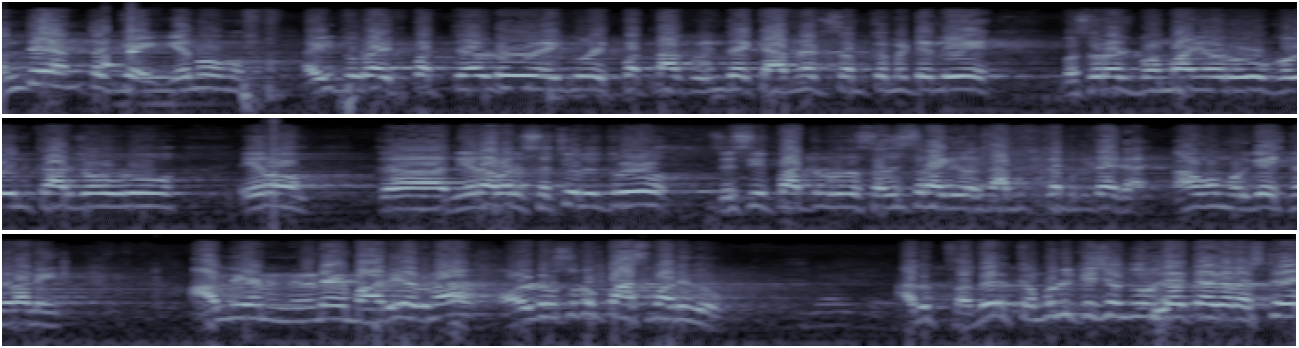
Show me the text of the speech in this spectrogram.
ಒಂದೇ ಹಂತಕ್ಕೆ ಏನು ಐನೂರ ಇಪ್ಪತ್ತೆರಡು ಐನೂರ ಇಪ್ಪತ್ನಾಲ್ಕು ಹಿಂದೆ ಕ್ಯಾಬಿನೆಟ್ ಸಬ್ ಕಮಿಟಿಯಲ್ಲಿ ಬಸವರಾಜ ಬೊಮ್ಮಾಯಿ ಅವರು ಗೋವಿಂದ ಕಾರಜೋಳ ಅವರು ಏನು ನೀರಾವರಿ ಸಚಿವರಿದ್ರು ಸಿ ಸಿ ಪಾಟೀಲ್ ಅವರು ಸದಸ್ಯರಾಗಿದ್ರು ಕಮಿಟಿಯಾಗ ನಾವು ಮುರುಗೇಶ್ ನಿರಾಣಿ. ಅಲ್ಲಿ ಏನು ನಿರ್ಣಯ ಮಾಡಿ ಅದನ್ನ ಆರ್ಡರ್ಸ್ ಪಾಸ್ ಮಾಡಿದ್ರು. ಅದಕ್ಕೆ ಫದರ್ ಕಮ್ಯುನಿಕೇಶನ್ ಇವ್ರು ಹೇಳ್ತಾ ಇದಾರೆ ಅಷ್ಟೇ.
